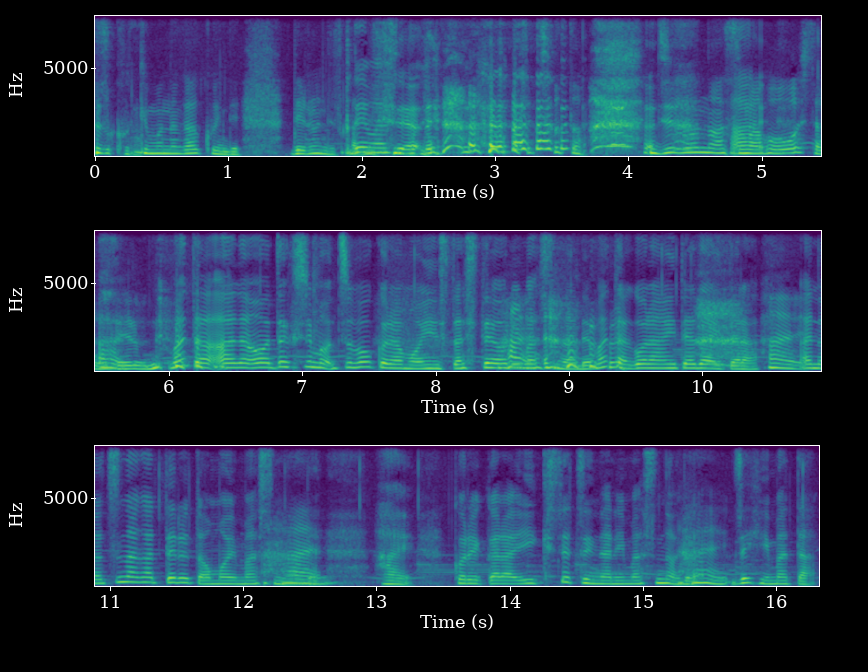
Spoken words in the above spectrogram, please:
安子着物学院で出るんですか、ね、出ますよね。ちょっと自分のスマホを押したら出るんで。はい、またあの私も坪倉もインスタしておりますので、またご覧いただいたら、あのつながってると思いますので、はい、これからいい季節になりますので、はい、ぜひまた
